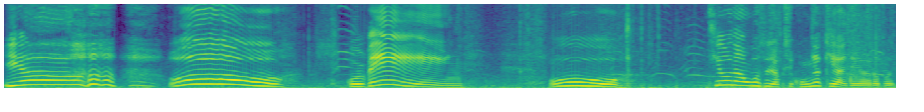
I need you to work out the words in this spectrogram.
이야 오! 골뱅 오 튀어나온 곳을 역시 공략해야 돼요 여러분.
